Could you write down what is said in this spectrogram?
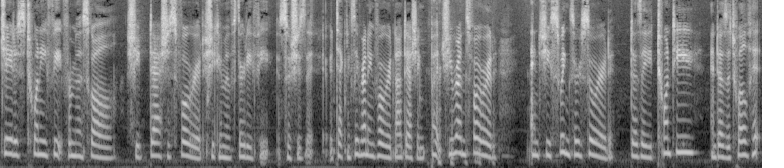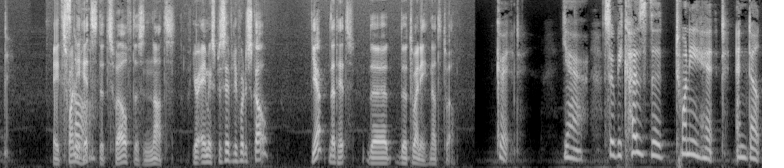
Jade is 20 feet from the skull. She dashes forward. She can move 30 feet. So she's uh, technically running forward, not dashing, but she runs forward and she swings her sword. Does a 20 and does a 12 hit? A 20 Skull. hits, the 12 does not. You're aiming specifically for the skull? Yeah, that hits. The the 20, not the 12. Good. Yeah. So because the 20 hit and dealt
